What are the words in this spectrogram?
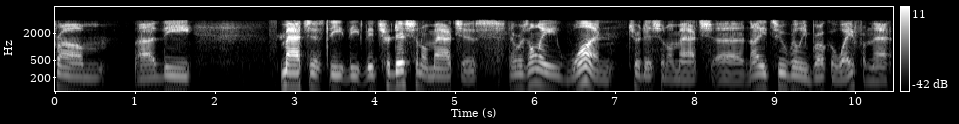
from uh, the matches, the, the, the traditional matches. There was only one traditional match. Uh, 92 really broke away from that.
